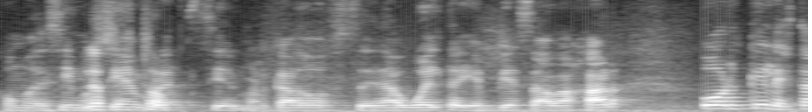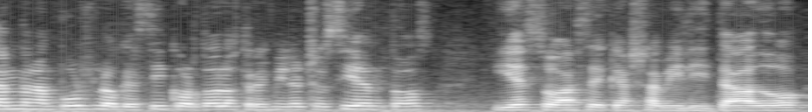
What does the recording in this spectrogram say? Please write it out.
como decimos siempre, si el mercado se da vuelta y empieza a bajar, porque el Standard Poor's lo que sí cortó los 3.800 y eso hace que haya habilitado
